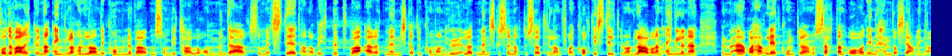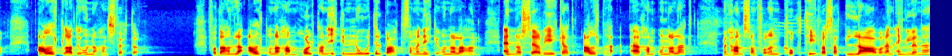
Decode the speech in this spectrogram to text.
For det var ikke under engler han la den kommende verden som vi taler om, men det er som et sted han har vitnet. Hva er et menneske at du kommer en hu, eller et menneskesønn at du ser til ham? For en kort tid stilte du han lavere enn englene, men med ære og herlighet kronet du ham og satte han over dine henders gjerninger. Alt la du under hans føtter. For da han la alt under ham, holdt han ikke noe tilbake som han ikke underla ham. Ennå ser vi ikke at alt er ham underlagt, men han som for en kort tid var satt lavere enn englene,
